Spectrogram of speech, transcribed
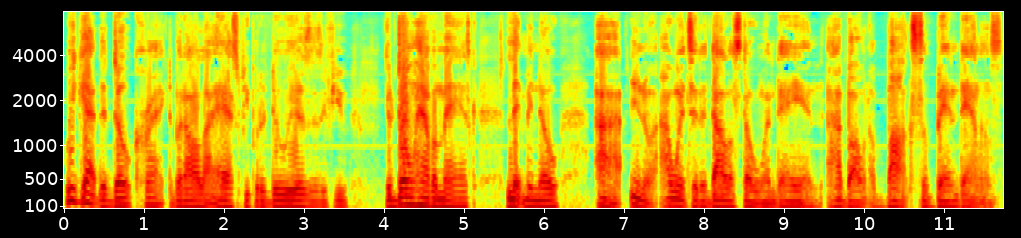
we got the dough cracked. But all I ask people to do is, is if you, you don't have a mask, let me know. I, you know, I went to the dollar store one day and I bought a box of bandanas.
